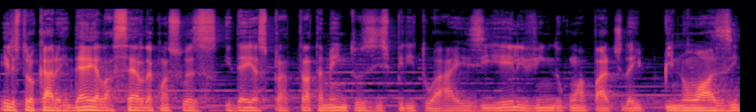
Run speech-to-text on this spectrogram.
eles trocaram ideia, Lacerda com as suas ideias para tratamentos espirituais e ele vindo com a parte da hipnose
